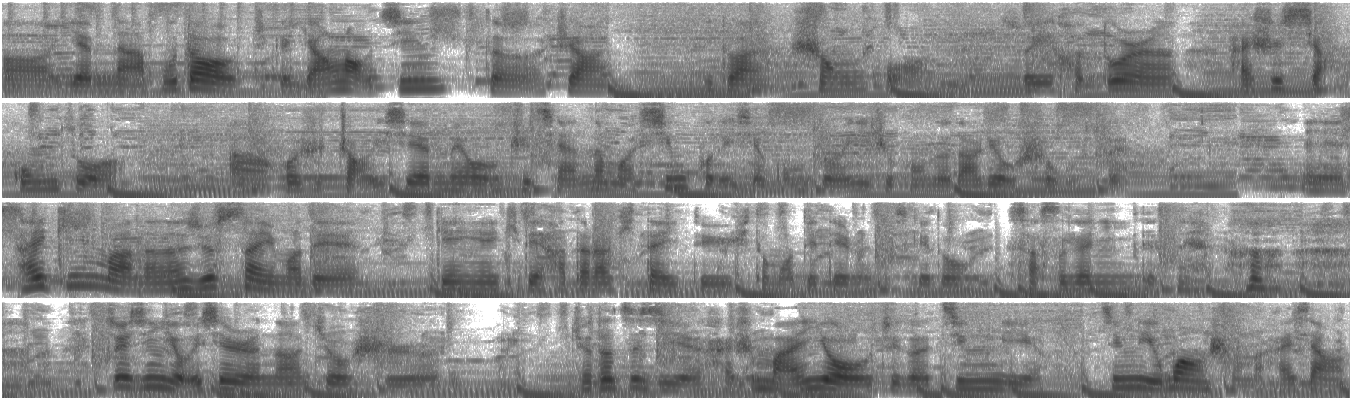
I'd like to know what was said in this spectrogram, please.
呃，也拿不到这个养老金的这样一段生活，所以很多人还是想工作，啊，或是找一些没有之前那么辛苦的一些工作，一直工作到六十五岁。えー、最近は70歳まで現役で働きたいという人も出てるんですけどさすがにですね 最近有一些人呢就是觉得自己还是蛮有这个精力精力旺盛的还想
